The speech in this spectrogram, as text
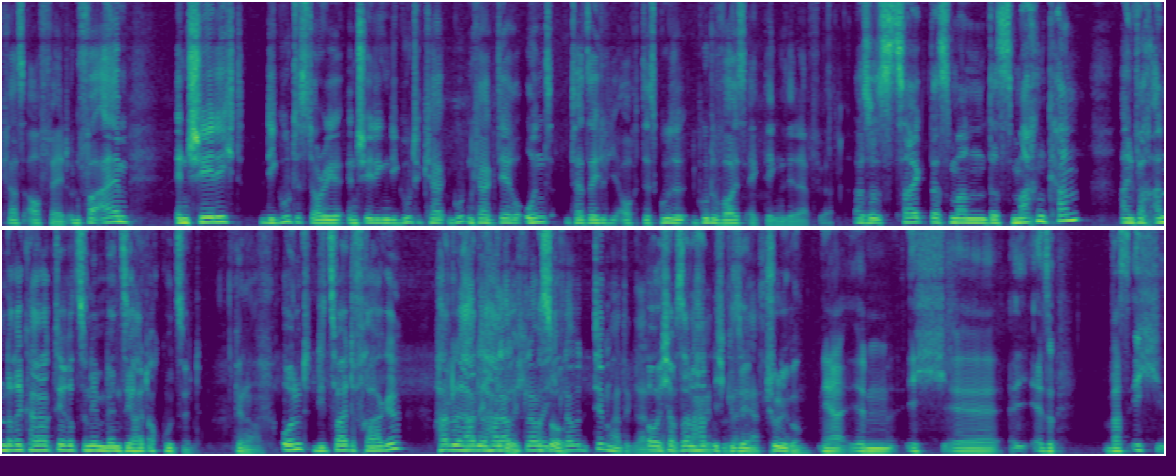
krass auffällt. Und vor allem entschädigt die gute Story, entschädigen die gute, guten Charaktere und tatsächlich auch das gute, gute Voice-Acting sehr dafür. Also es zeigt, dass man das machen kann, einfach andere Charaktere zu nehmen, wenn sie halt auch gut sind. Genau. Und die zweite Frage, Huddle, Huddle, ich, Huddle. glaube, ich, glaube, Ach so. ich glaube, Tim hatte gerade. oh, ich habe eine seine Hand nicht gesehen. Entschuldigung. Ja, ähm, ich, äh, also was ich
